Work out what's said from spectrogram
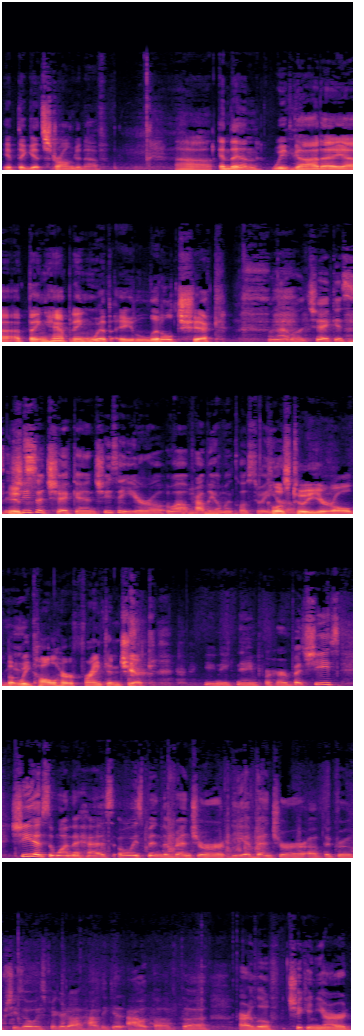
if they get strong enough. Uh, and then we've got a, uh, a thing happening with a little chick, Well, not little chick. It's, It's- she's a chicken. She's a year old. Well, probably almost close to a close year to a year old, but Yeah. we call her Frankenchick. unique name for her but she's she is the one that has always been the venturer the adventurer of the group she's always figured out how to get out of the our little chicken yard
